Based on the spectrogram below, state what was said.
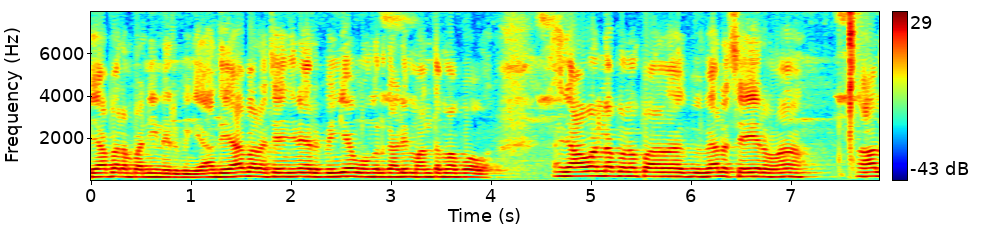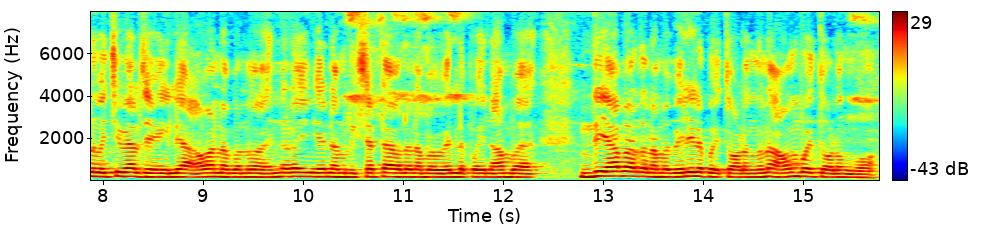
வியாபாரம் பண்ணின்னு இருப்பீங்க. அந்த வியாபாரம் செஞ்சுனே இருப்பீங்க உங்களுக்கு அப்படியே மந்தமாக போகும். அவன் என்ன பண்ணுவான்? இப்போ வேலை செய்கிறவன் ஆள் வச்சு வேலை செய்வீங்க இல்லையா? அவன் என்ன பண்ணுவான்? என்னடா இங்கே நம்மளுக்கு செட் ஆகலை நம்ம வெளில போய் நாம் இந்த வியாபாரத்தை நம்ம வெளியில் போய் தொடங்கணும் அவன் போய் தொடங்குவான்.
